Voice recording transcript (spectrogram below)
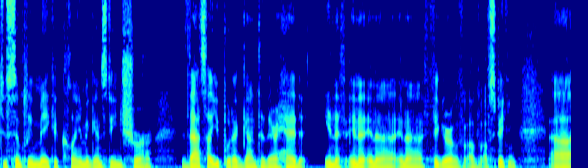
to simply make a claim against the insurer. That's how you put a gun to their head in a, in a, in a, in a figure of, of, of speaking. Uh,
